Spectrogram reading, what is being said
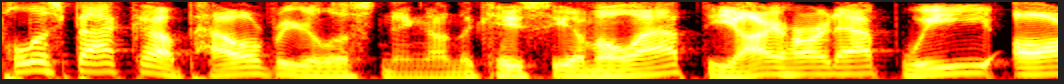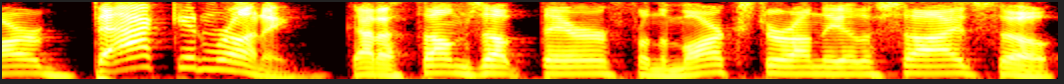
pull us back up however you're listening on the kcmo app the iheart app we are back and running got a thumbs up there from the markster on the other side so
